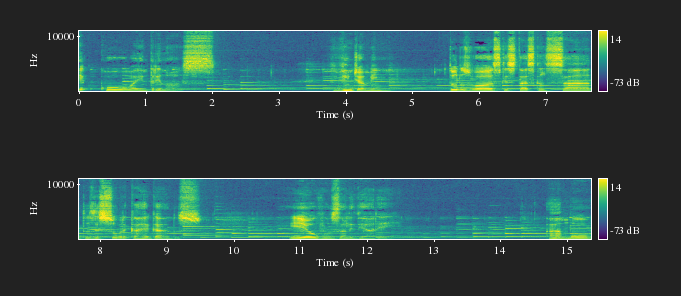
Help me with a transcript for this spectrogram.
ecoa entre nós. Vinde a mim, todos vós que estáis cansados e sobrecarregados, e eu vos aliviarei. Há amor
